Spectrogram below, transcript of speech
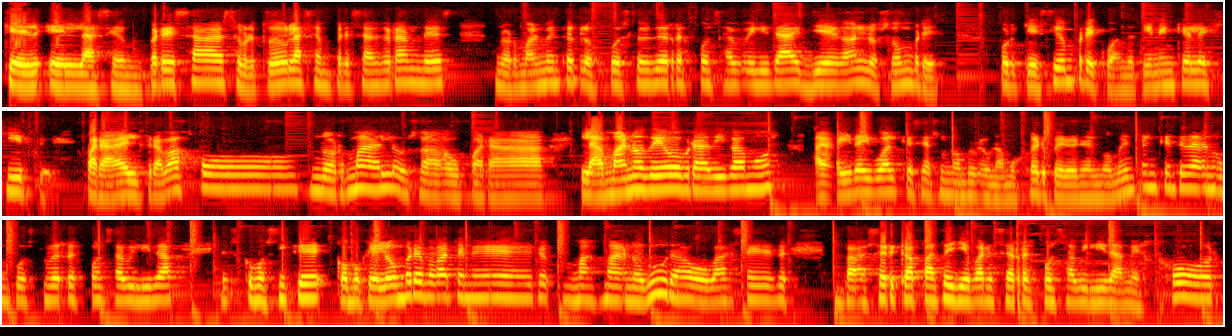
que en las empresas, sobre todo las empresas grandes, normalmente los puestos de responsabilidad llegan los hombres, porque siempre cuando tienen que elegir para el trabajo normal, o sea, o para la mano de obra, digamos, ahí da igual que seas un hombre o una mujer, pero en el momento en que te dan un puesto de responsabilidad es como si que como que el hombre va a tener más mano dura o va a ser va a ser capaz de llevar esa responsabilidad mejor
